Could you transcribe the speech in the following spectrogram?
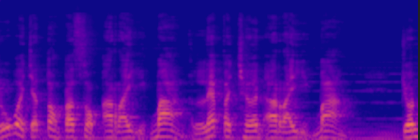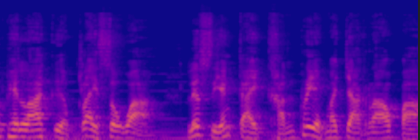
รู้ว่าจะต้องประสบอะไรอีกบ้าง และะเผชิญอะไรอีกบ้าง จนเพลาเกือบใกล้สว่าง และเสียงไก่ขันเพรียกมาจากราวป่า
